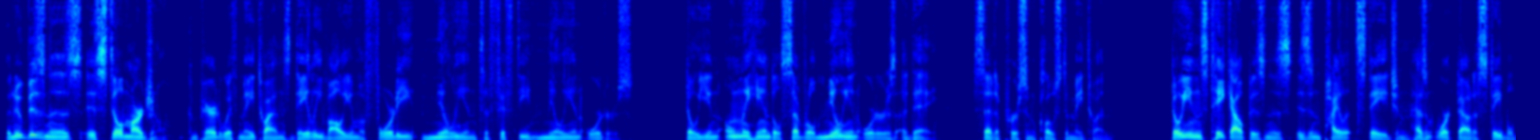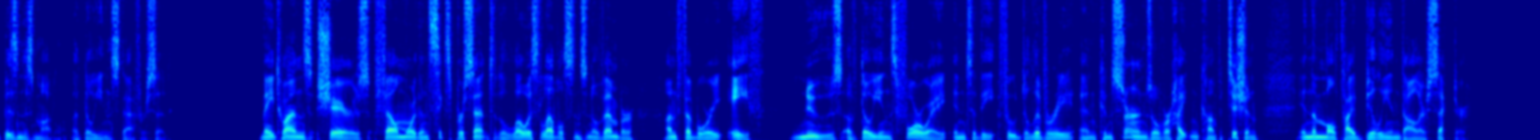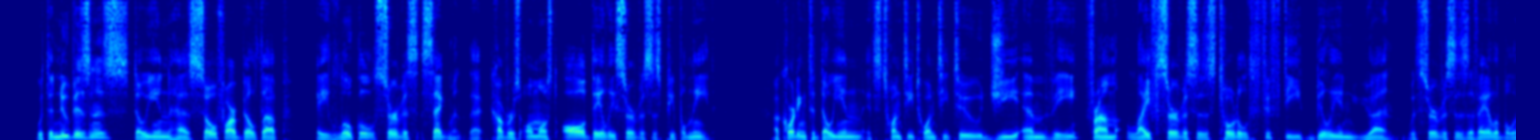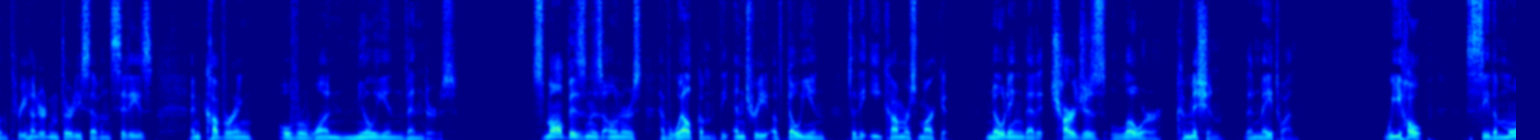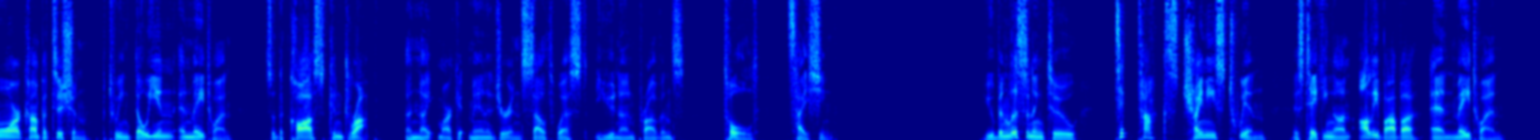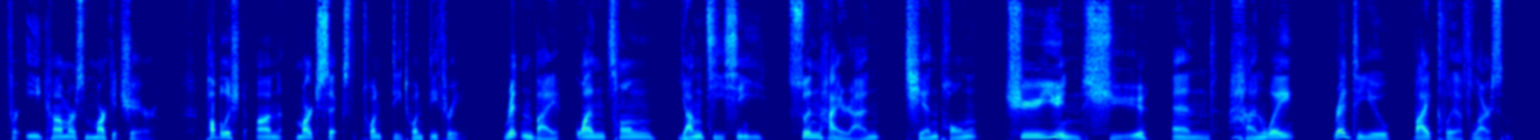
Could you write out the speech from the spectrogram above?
The new business is still marginal compared with Meituan's daily volume of 40 million to 50 million orders. Douyin only handles several million orders a day, said a person close to Meituan. Douyin's takeout business is in pilot stage and hasn't worked out a stable business model, a Douyin staffer said. Meituan's shares fell more than 6% to the lowest level since November on February 8th. News of Douyin's foray into the food delivery and concerns over heightened competition in the multi billion dollar sector. With the new business, Douyin has so far built up a local service segment that covers almost all daily services people need. According to Douyin, its 2022 GMV from life services totaled 50 billion yuan, with services available in 337 cities and covering over 1 million vendors. Small business owners have welcomed the entry of Douyin to the e-commerce market, noting that it charges lower commission than Meituan. We hope to see the more competition between Douyin and Meituan so the cost can drop, a night market manager in southwest Yunnan province told Caixin. You've been listening to TikTok's Chinese twin is taking on Alibaba and Meituan for e-commerce market share. Published on March 6, 2023. Written by Guan Cong, Yang Jinxi, Sun Yanran, Qian Tong, Qu Yunxu, and Han Wei. Read to you by Cliff Larsen.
